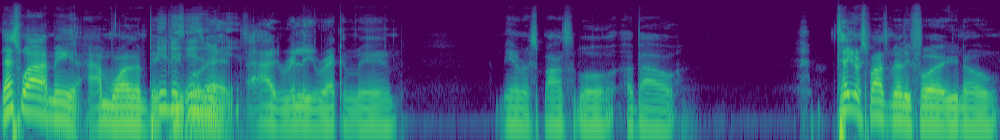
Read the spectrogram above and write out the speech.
that's why I mean I'm one of the big It people is what that it is. I really recommend being responsible about taking responsibility for you know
